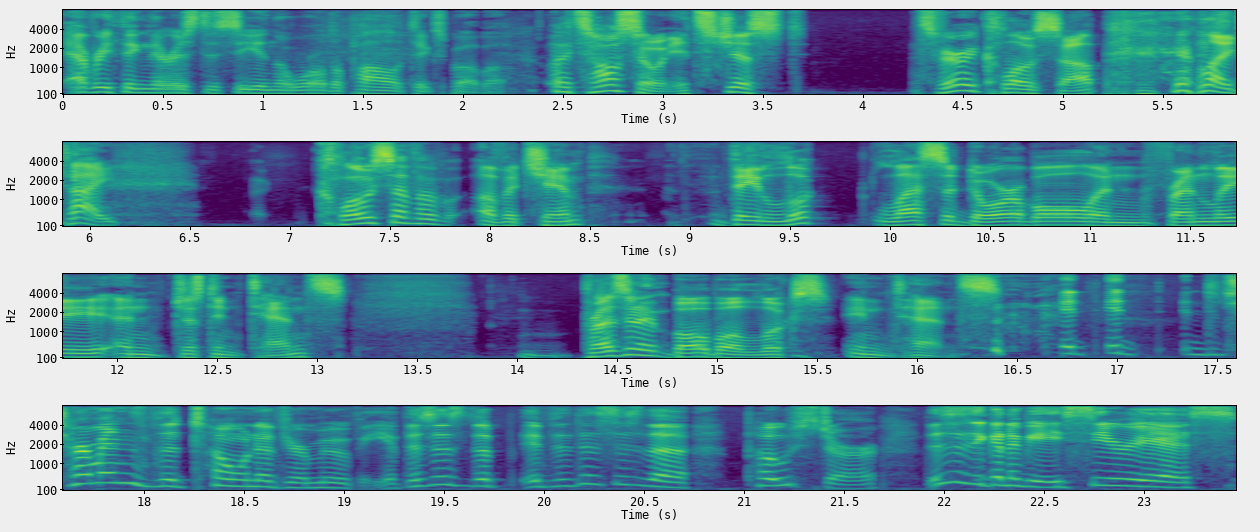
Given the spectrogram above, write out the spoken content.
everything there is to see in the world of politics, Bobo. It's also it's just it's very close up. like Tight. close up of, of a chimp. They look less adorable and friendly and just intense. President Bobo looks intense. It, it determines the tone of your movie. If this is the if this is the poster, this is going to be a serious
